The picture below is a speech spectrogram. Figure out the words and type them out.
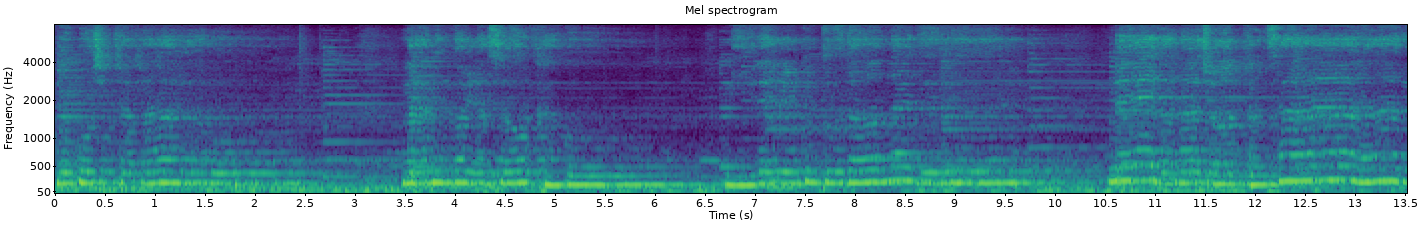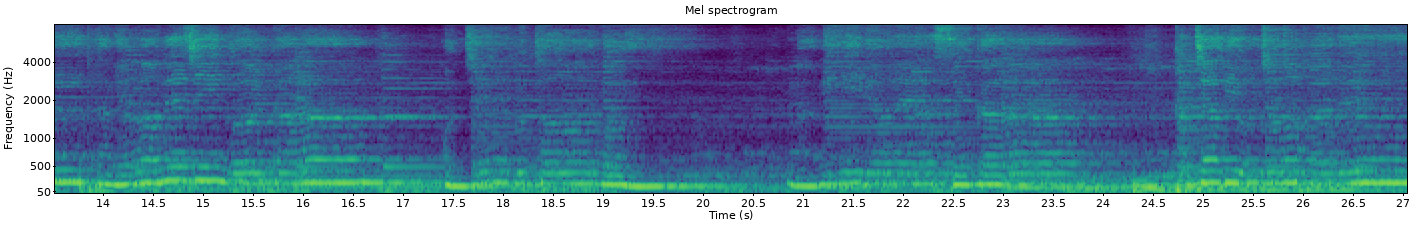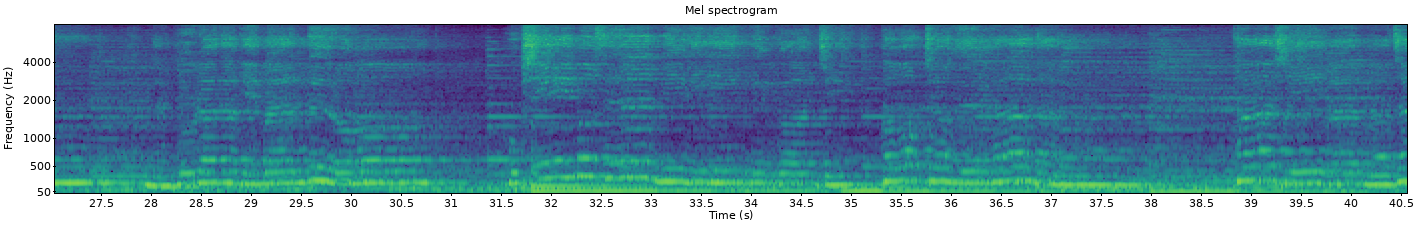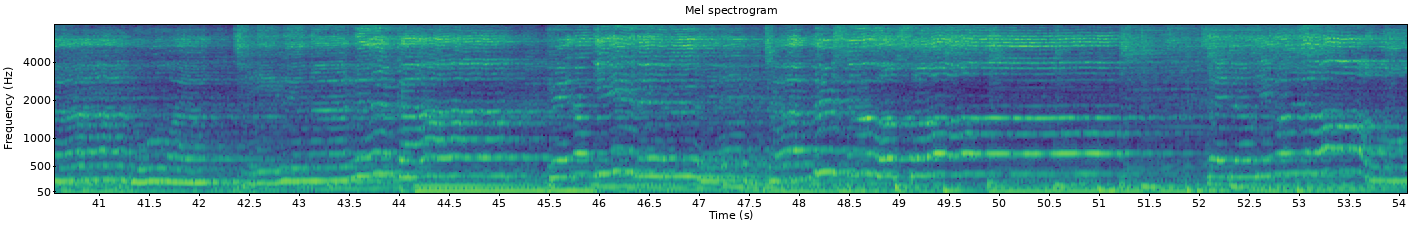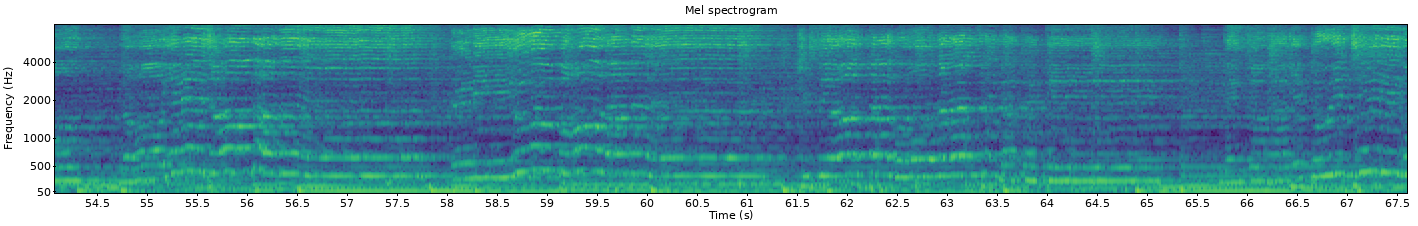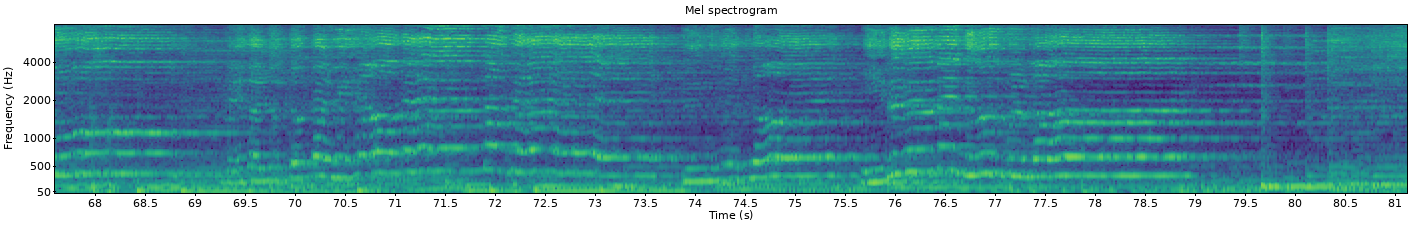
보고 싶다 말하고 많은 걸 약속하고 변했을까? 갑자기 온전하는 날 불안하게 만들어. 혹시 무슨 일이 있는 건지 걱정을 하나. 다시 만나자 생각할게 냉정하게 뿌리치고 매달렸던 날 위안해. 난내 그 너의 이름의 눈물만.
